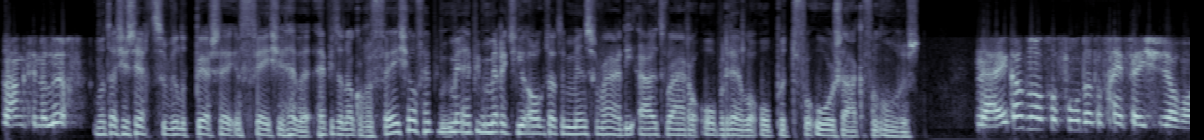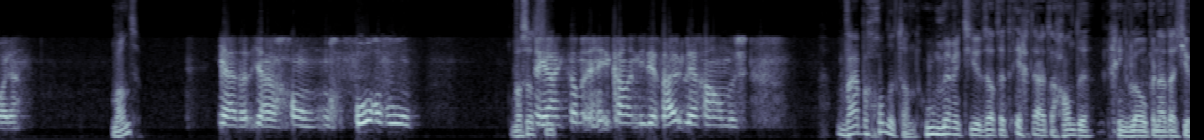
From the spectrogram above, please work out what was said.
dat hangt in de lucht. Want als je zegt, ze willen per se een feestje hebben... heb je dan ook nog een feestje? Of heb je, heb je, merkte je ook dat er mensen waren die uit waren op rellen... op het veroorzaken van onrust? Nee, ik had wel het gevoel dat het geen feestje zou worden. Want? Ja, dat, ja gewoon een voorgevoel. Was dat ja, ik, kan, ik kan het niet echt uitleggen anders. Waar begon het dan? Hoe merkte je dat het echt uit de handen ging lopen... nadat je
